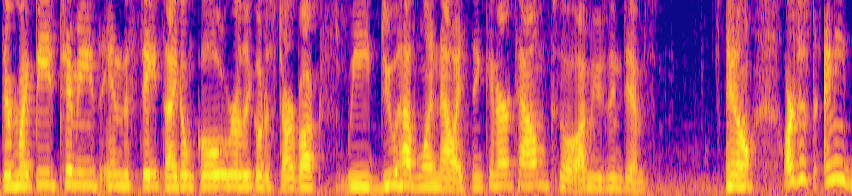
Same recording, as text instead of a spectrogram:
there might be Timmy's in the States. I don't go really go to Starbucks. We do have one now, I think, in our town, so I'm using Tim's you know, or just any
